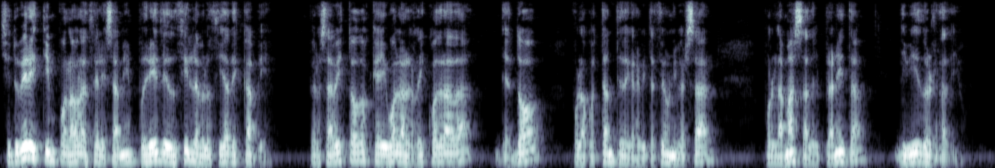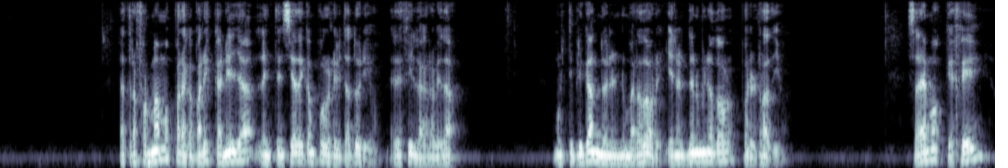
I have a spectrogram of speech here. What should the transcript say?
Si tuvierais tiempo a la hora de hacer el examen, podríais deducir la velocidad de escape, pero sabéis todos que es igual a la raíz cuadrada de 2 por la constante de gravitación universal por la masa del planeta dividido el radio. La transformamos para que aparezca en ella la intensidad de campo gravitatorio, es decir, la gravedad, multiplicando en el numerador y en el denominador por el radio. Sabemos que g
